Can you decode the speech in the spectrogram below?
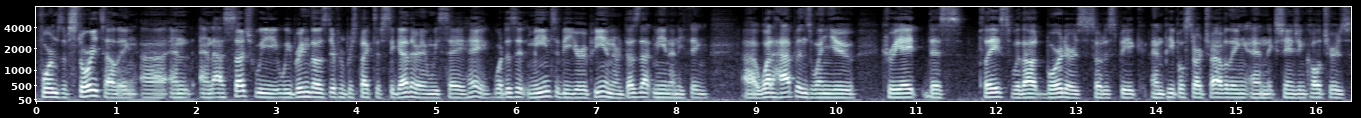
forms of storytelling, uh, and and as such, we we bring those different perspectives together, and we say, hey, what does it mean to be European, or does that mean anything? Uh, what happens when you create this place without borders, so to speak, and people start traveling and exchanging cultures.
